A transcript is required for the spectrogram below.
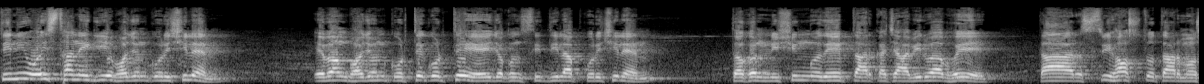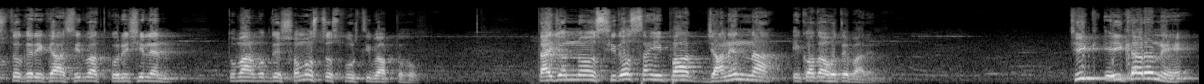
তিনি ওই স্থানে গিয়ে ভজন করেছিলেন এবং ভজন করতে করতে যখন সিদ্ধি লাভ করেছিলেন তখন নৃসিংহদেব তার কাছে আবির্ভাব হয়ে তার শ্রীহস্ত, তার মস্তকে রেখে আশীর্বাদ করেছিলেন। তোমার মধ্যে সমস্ত স্ফূর্তিপ্রাপ্ত হোক। তাই জন্য শিরস্বামীপাদ জানেন না এ কথা হতে পারে না। ঠিক এই কারণে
